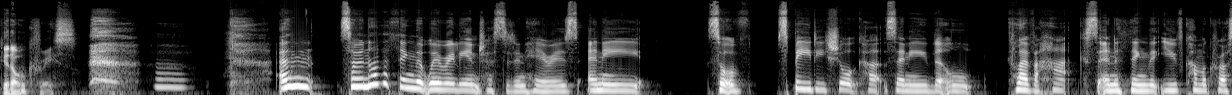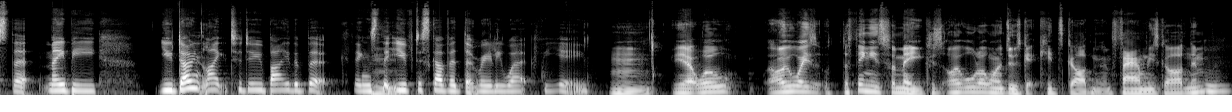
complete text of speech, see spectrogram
Good old Chris. Um, so another thing that we're really interested in here is any sort of speedy shortcuts, any little clever hacks, anything that you've come across that maybe you don't like to do by the book, things that hmm. you've discovered that really work for you. Hmm. Yeah, well, I always the thing is for me because all I want to do is get kids gardening and families gardening, mm. and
